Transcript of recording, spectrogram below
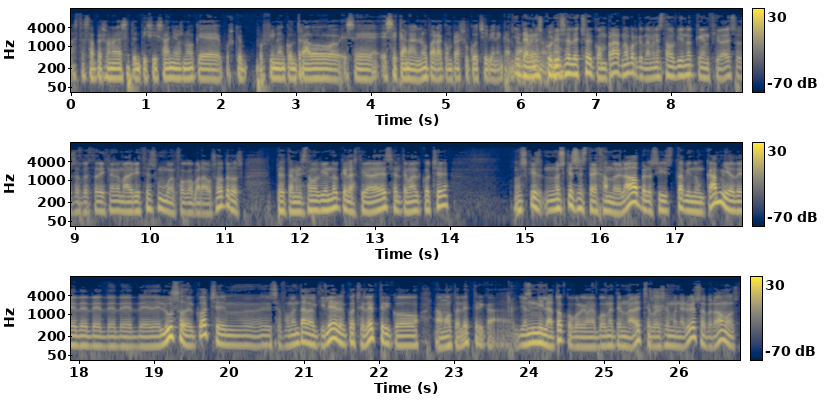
hasta esta persona de 76 años, ¿no? Que, pues, que por fin ha encontrado ese, ese canal, ¿no? Para comprar su coche y viene encantado. Y también es curioso ¿no? el hecho de comprar, ¿no? Porque también estamos viendo que en ciudades, o sea, tú estás diciendo que Madrid es un buen foco para vosotros, pero también estamos viendo que las ciudades, el tema del coche, no es que, no es que se esté dejando de lado, pero sí está habiendo un cambio de, de- de- de- de- de- del uso del coche. Mm, Se fomenta el alquiler, el coche eléctrico, la moto eléctrica. Yo ni la toco porque me puedo meter una leche porque soy muy nervioso, pero vamos,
